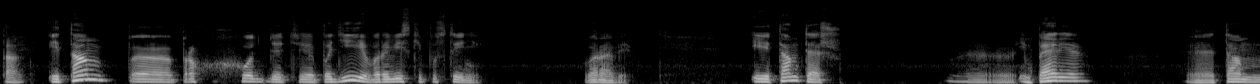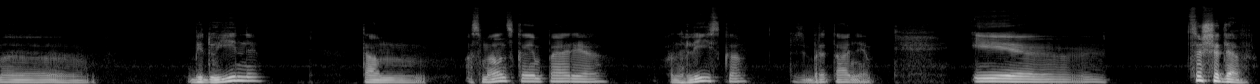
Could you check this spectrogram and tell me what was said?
Так. І там е, проходять е, події в Аравійській пустині в Аравії. І там теж е, імперія, е, там е, бідуїни, там Османська імперія, англійська, тобто Британія. І е, це шедевр.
